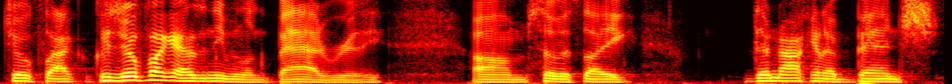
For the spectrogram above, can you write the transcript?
Joe Flacco," because Joe Flacco hasn't even looked bad really. Um, so it's like they're not going to bench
